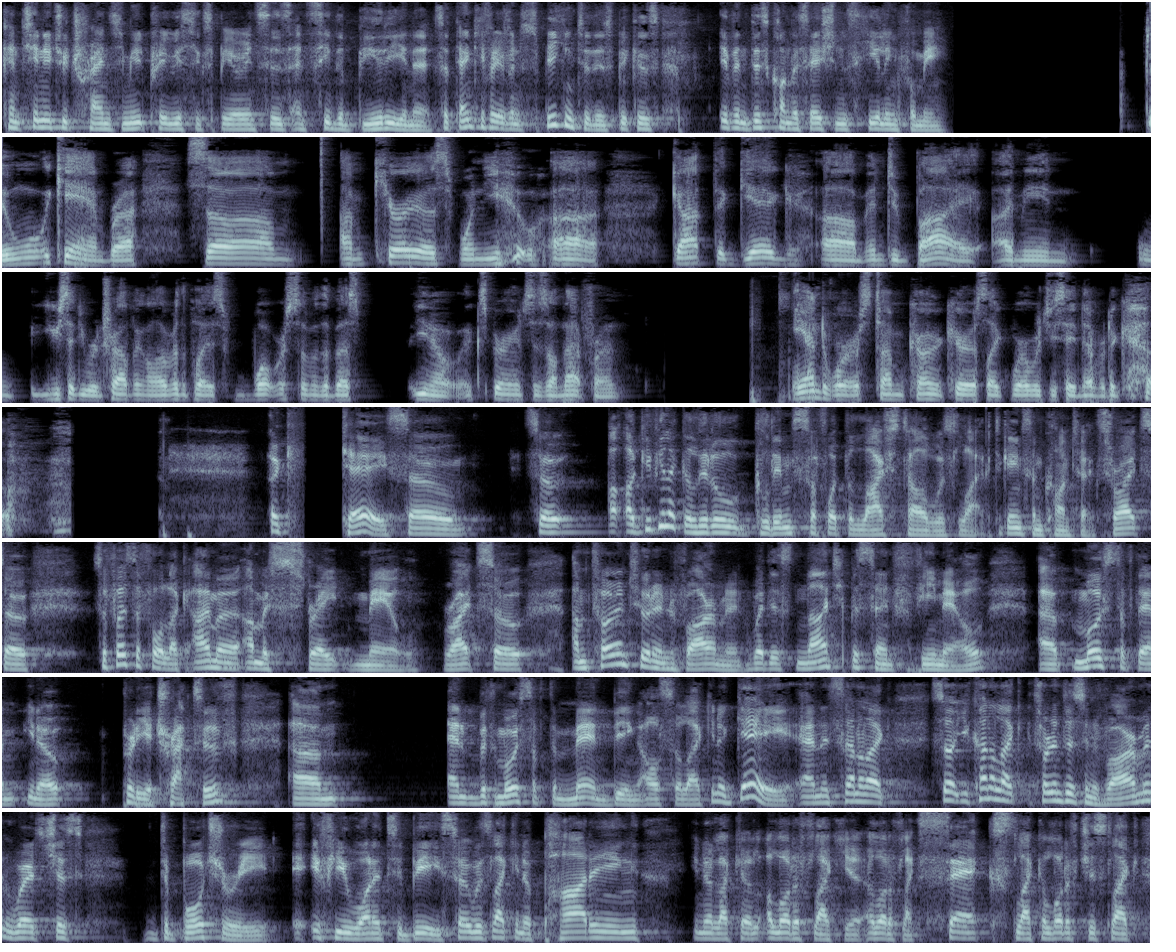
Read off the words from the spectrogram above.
continue to transmute previous experiences and see the beauty in it. So thank you for even speaking to this because even this conversation is healing for me. Doing what we can, bruh. So, um, I'm curious when you uh, got the gig um, in Dubai. I mean, you said you were traveling all over the place. What were some of the best, you know, experiences on that front? And worst, I'm kind of curious. Like, where would you say never to go? Okay, so so I'll give you like a little glimpse of what the lifestyle was like to gain some context, right? So so first of all, like I'm a I'm a straight male, right? So I'm thrown into an environment where there's 90% female, uh, most of them, you know, pretty attractive, um, and with most of the men being also like you know gay, and it's kind of like so you kind of like thrown into this environment where it's just debauchery if you want it to be. So it was like you know partying, you know, like a, a lot of like yeah, a lot of like sex, like a lot of just like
